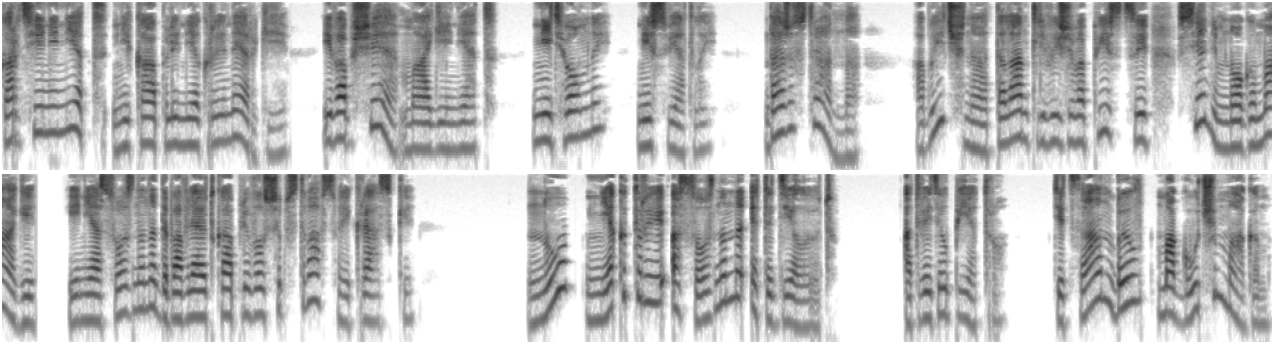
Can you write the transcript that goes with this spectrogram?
«В картине нет ни капли некроэнергии, и вообще магии нет, ни темной, ни светлой. Даже странно. Обычно талантливые живописцы все немного маги и неосознанно добавляют каплю волшебства в свои краски. Ну, некоторые осознанно это делают, ответил Пьетро. Тициан был могучим магом,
